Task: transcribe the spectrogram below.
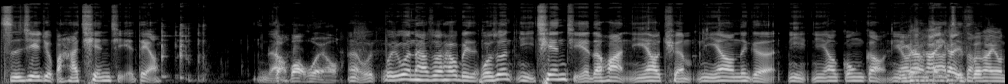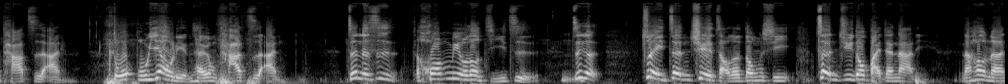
直接就把它签结掉？搞不好会哦。嗯，我我就问他说，他会不会？我说你签结的话，你要全，你要那个，你你要公告，你要让他一开始分案用他字案。多不要脸才用他字案，真的是荒谬到极致。这个最正确找的东西，证据都摆在那里。然后呢，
